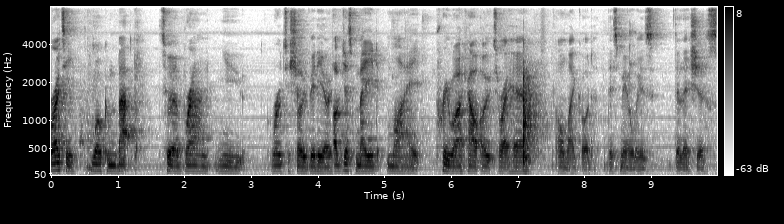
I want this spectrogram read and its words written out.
Alrighty, welcome back to a brand new Road to Show video. I've just made my pre-workout oats right here. Oh my god, this meal is delicious.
